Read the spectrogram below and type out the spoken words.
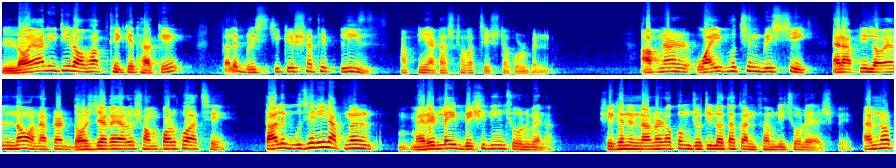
লয়ালিটির অভাব থেকে থাকে, তাহলে বৃশ্চিকের সাথে প্লিজ আপনি অ্যাটাচড হওয়ার চেষ্টা করবেন। না আপনার ওয়াইফ হচ্ছেন বৃশ্চিক আর আপনি লয়াল নন, আপনার দশ জায়গায় আরও সম্পর্ক আছে, তাহলে বুঝে নিন আপনার ম্যারিড লাইফ বেশি দিন চলবে না। সেখানে নানা রকম জটিলতা কনফার্মলি চলে আসবে। I am not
